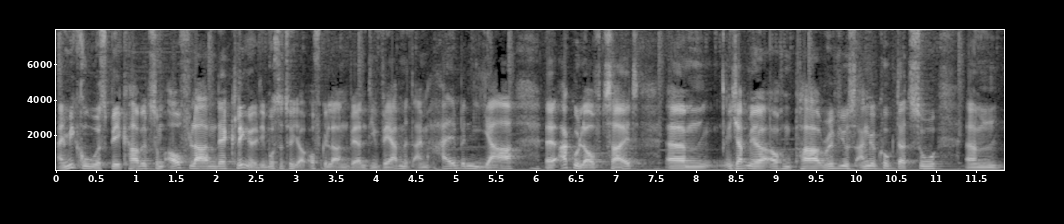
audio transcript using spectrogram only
ein Micro-USB-Kabel zum Aufladen der Klingel. Die muss natürlich auch aufgeladen werden. Die werben mit einem halben Jahr äh, Akkulaufzeit. Ähm, ich habe mir auch ein paar Reviews angeguckt dazu. Ähm,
